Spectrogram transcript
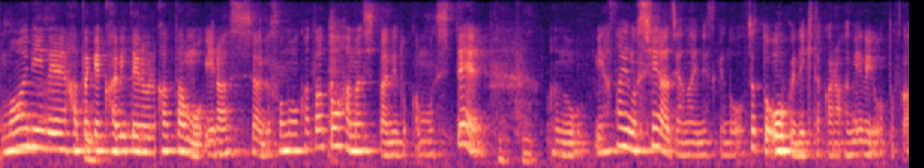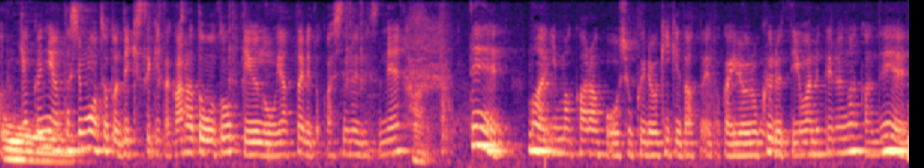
周りで畑借りてる方もいらっしゃる。その方と話したりとかもしてあの野菜のシェアじゃないんですけどちょっと多くできたからあげるよとか逆に私もちょっとできすぎたからどうぞっていうのをやったりとかしてるんですね。はい、で、まあ、今からこう食料危機だったりとかいろいろ来るって言われてる中で。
